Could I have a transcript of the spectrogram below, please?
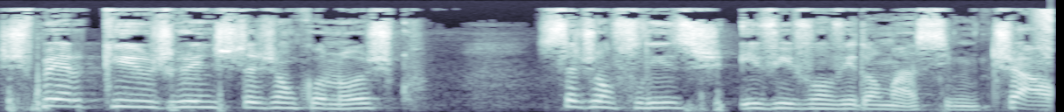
Espero que os gringos estejam connosco, sejam felizes e vivam a vida ao máximo. Tchau!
